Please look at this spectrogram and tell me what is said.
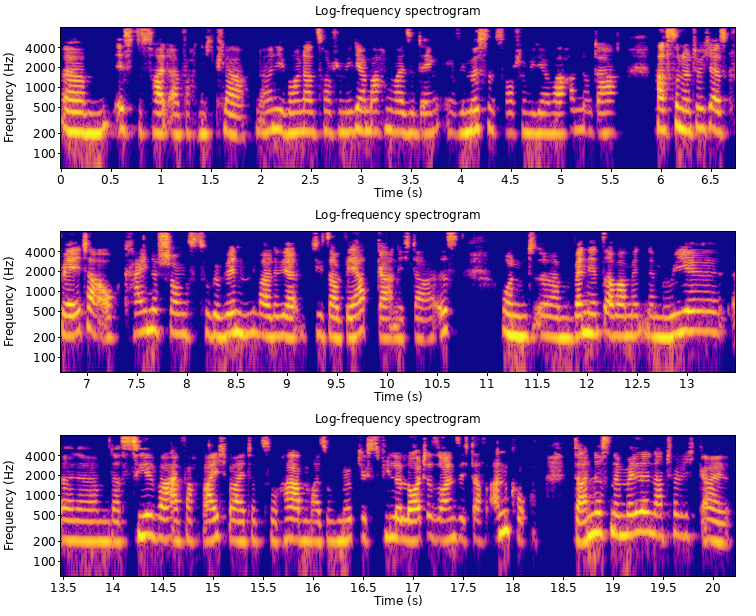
ähm, ist es halt einfach nicht klar. Ne? Die wollen dann Social Media machen, weil sie denken, sie müssen Social Media machen. Und da hast du natürlich als Creator auch keine Chance zu gewinnen, weil der, dieser Wert gar nicht da ist. Und ähm, wenn jetzt aber mit einem Reel äh, das Ziel war, einfach Reichweite zu haben, also möglichst viele Leute sollen sich das angucken, dann ist eine Mille natürlich geil.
